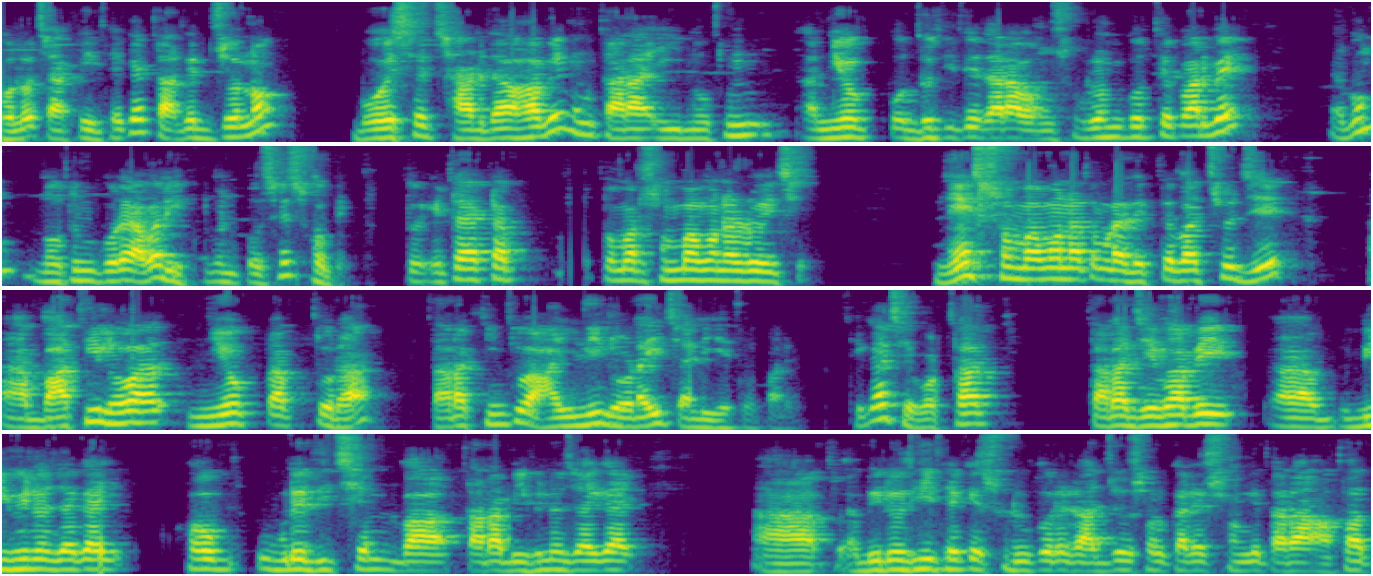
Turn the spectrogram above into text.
হলো চাকরি থেকে, তাদের জন্য বয়সের ছাড় দেওয়া হবে এবং তারা এই নতুন নিয়োগ পদ্ধতিতে তারা অংশগ্রহণ করতে পারবে এবং নতুন করে আবার রিক্রুটমেন্ট প্রসেস হবে। তো এটা একটা তোমার সম্ভাবনা রয়েছে। নেক্সট সম্ভাবনা তোমরা দেখতে পাচ্ছ যে বাতিল হওয়া নিয়োগ প্রাপ্তরা তারা কিন্তু আইনি লড়াই চালিয়ে যেতে পারে। ঠিক আছে? অর্থাৎ তারা যেভাবে বিভিন্ন জায়গায় ক্ষোভ উগড়ে দিচ্ছেন বা তারা বিভিন্ন জায়গায় বিরোধী থেকে শুরু করে রাজ্য সরকারের সঙ্গে তারা আঘাত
